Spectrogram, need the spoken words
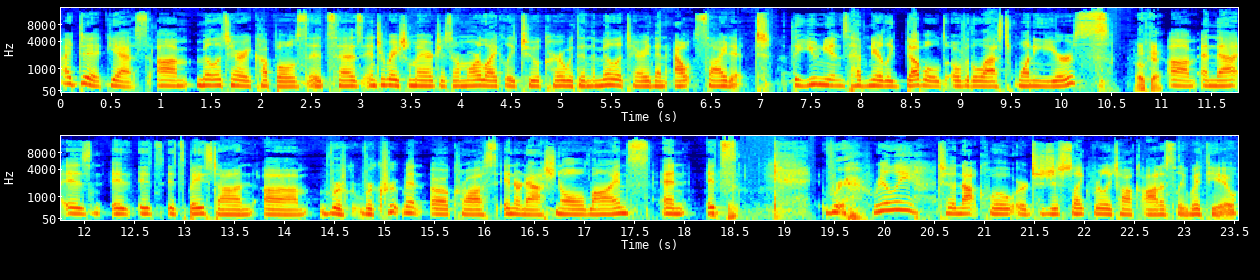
I did, yes. Um, military couples, it says interracial marriages are more likely to occur within the military than outside it. The unions have nearly doubled over the last 20 years. Okay. Um, and that is it, it's it's based on um, re- recruitment across international lines, and it's. Okay. Re- really to not quote or to just like really talk honestly with you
